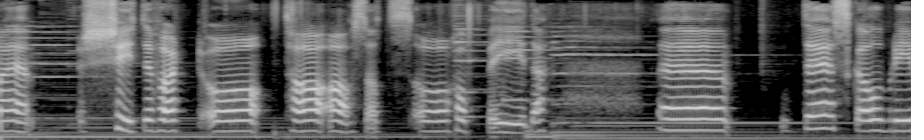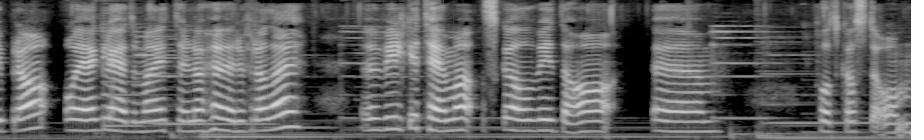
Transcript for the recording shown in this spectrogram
eh, skyte fart og ta avsats og hoppe i det. Eh, det skal bli bra, og jeg gleder meg til å høre fra deg. Hvilket tema skal vi da eh, podkaste om?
